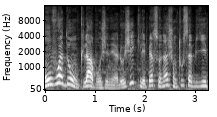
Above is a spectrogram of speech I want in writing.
On voit donc l'arbre généalogique, les personnages sont tous habillés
